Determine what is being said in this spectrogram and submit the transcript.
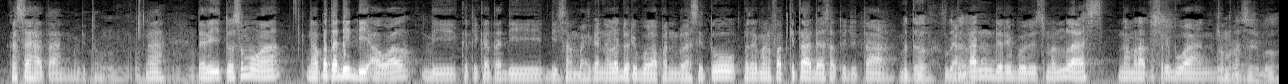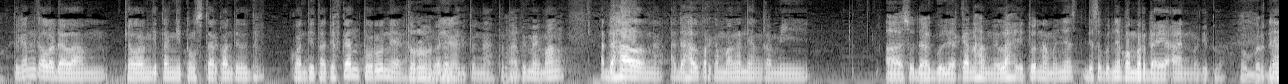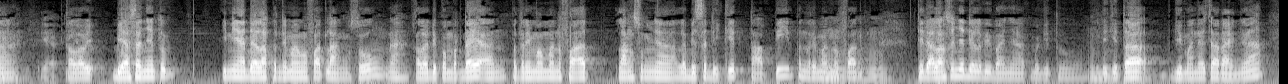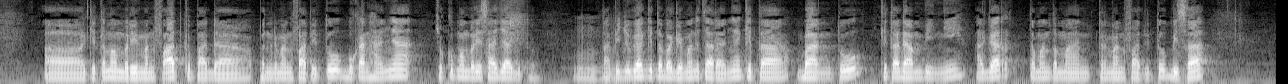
kesehatan begitu. Nah, dari itu semua, kenapa tadi di awal di ketika tadi disampaikan adalah 2018 itu penerimaan manfaat kita ada satu juta. Betul, betul. Sedangkan 2019 600 ribuan. 600 ribu. Itu kan kalau dalam kalau kita ngitung secara kuantitatif, kuantitatif kan turun ya. Turun, iya. gitu. Nah, tetapi memang ada hal, nah ada hal perkembangan yang kami uh, sudah gulirkan. Alhamdulillah itu namanya disebutnya pemberdayaan begitu. Pemberdayaan. Nah, Ya, kalau biasanya itu ini adalah penerima manfaat langsung. Nah, kalau di pemberdayaan penerima manfaat langsungnya lebih sedikit, tapi penerima Hmm, manfaat tidak langsung jadi lebih banyak begitu. Jadi kita gimana caranya uh, kita memberi manfaat kepada penerima manfaat itu bukan hanya cukup memberi saja gitu. Hmm, Tapi juga kita bagaimana caranya kita bantu, kita dampingi agar teman-teman penerima manfaat itu bisa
